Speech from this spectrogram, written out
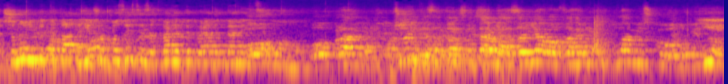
Е, Шановні депутати, є пропозиція затвердити порядок денний в цілому. Чуєте за питання, а заява взагалі була міського голови? Є.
